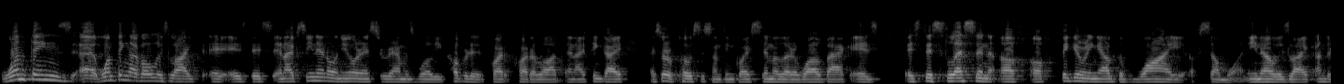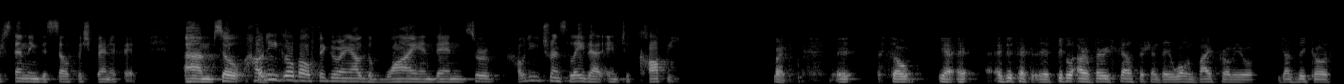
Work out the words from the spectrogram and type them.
one things, uh, one thing I've always liked is this, and I've seen it on your Instagram as well. You covered it quite quite a lot, and I think I I sort of posted something quite similar a while back. Is is this lesson of of figuring out the why of someone? You know, is like understanding the selfish benefit. Um, so how do you go about figuring out the why, and then sort of how do you translate that into copy? Right. Uh, so yeah, as you said, uh, people are very selfish, and they won't buy from you just because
